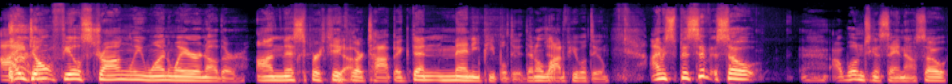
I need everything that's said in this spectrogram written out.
I don't feel strongly one way or another on this particular topic than many people do, than a lot of people do. I'm specific. So, uh, well, I'm just gonna say now. So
